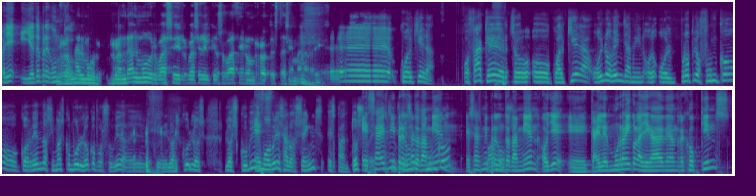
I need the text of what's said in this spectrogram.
Oye, y yo te pregunto. Rondal Moore, Rondal Moore va, a ser, va a ser el que os va a hacer un roto esta semana. eh, cualquiera. O Zackers, o, o, cualquiera, o Eno Benjamin, o, o, el propio Funko corriendo así más como un loco por su vida. Que los, los, los cubis es, móviles a los Saints, espantoso. Esa ¿eh? es mi pregunta también. Funko, esa es mi vamos. pregunta también. Oye, eh, Kyler Murray con la llegada de Andre Hopkins,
